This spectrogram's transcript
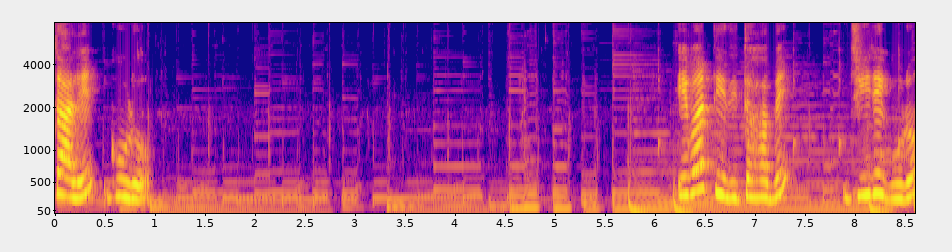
চালের গুঁড়ো। এবার দিয়ে দিতে হবে জিরে গুঁড়ো।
